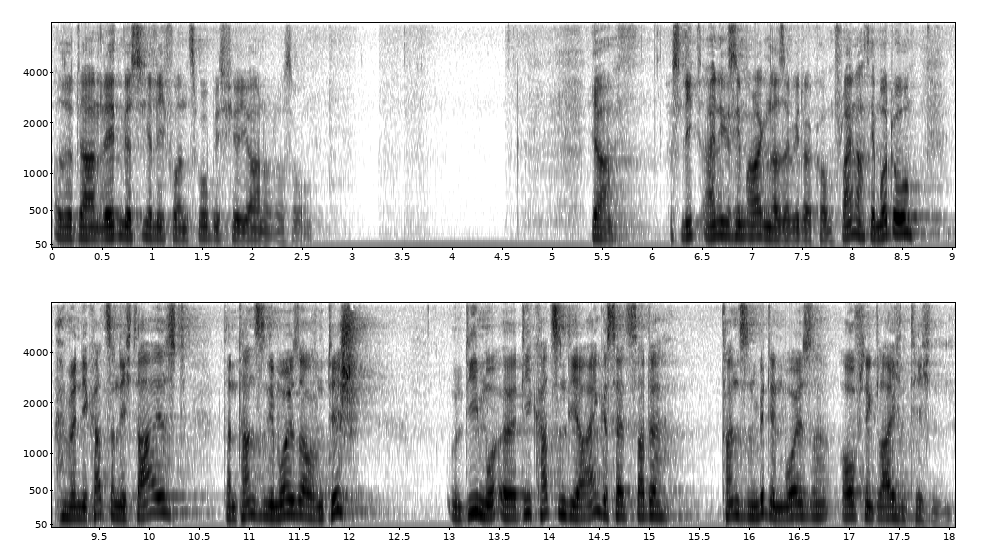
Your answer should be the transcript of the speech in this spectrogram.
Also da reden wir sicherlich von zwei bis vier Jahren oder so. Ja, es liegt einiges im Argen, als er wiederkommt. Frei nach dem Motto, wenn die Katze nicht da ist, dann tanzen die Mäuse auf dem Tisch und die, äh, die Katzen, die er eingesetzt hatte, tanzen mit den Mäusen auf den gleichen Tischen.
